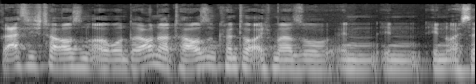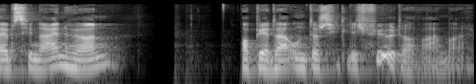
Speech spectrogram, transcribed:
30.000 Euro und 300.000 könnt ihr euch mal so in, in, in euch selbst hineinhören, ob ihr da unterschiedlich fühlt auf einmal.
